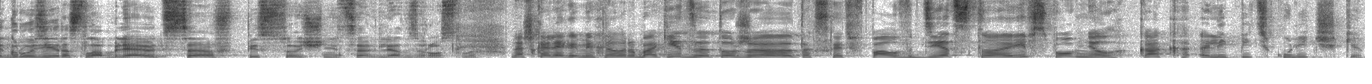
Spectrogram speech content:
Грузии расслабляются в песочницах для взрослых. Наш коллега Михаил Рыбакидзе тоже, так сказать, впал в детство и вспомнил, как лепить куличики.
